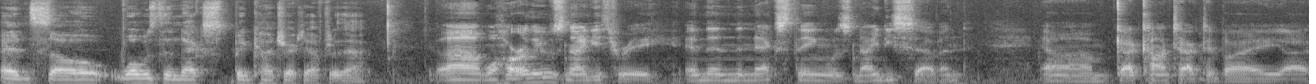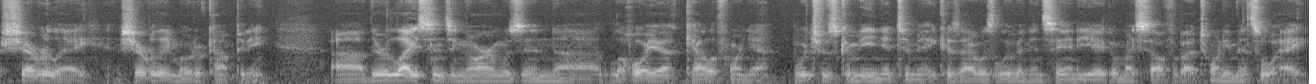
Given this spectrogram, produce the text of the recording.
And so, what was the next big contract after that? Uh, well, Harley was 93, and then the next thing was 97. Um, got contacted by uh, Chevrolet, Chevrolet Motor Company. Uh, their licensing arm was in uh, La Jolla, California, which was convenient to me because I was living in San Diego myself, about 20 minutes away.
